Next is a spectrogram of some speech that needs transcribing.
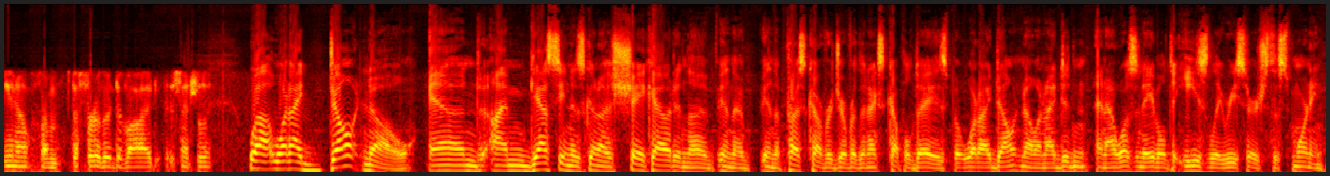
You know, from the further divide, essentially. Well, what I don't know, and I'm guessing is going to shake out in the in the in the press coverage over the next couple days. But what I don't know, and I didn't, and I wasn't able to easily research this morning,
